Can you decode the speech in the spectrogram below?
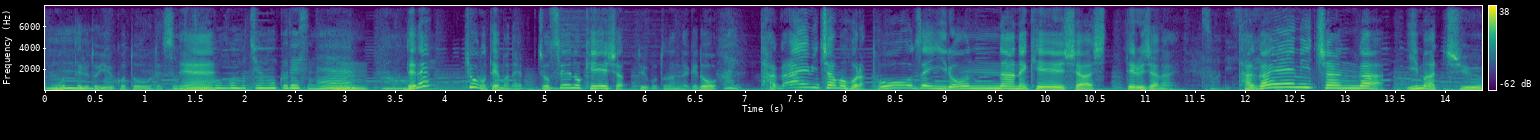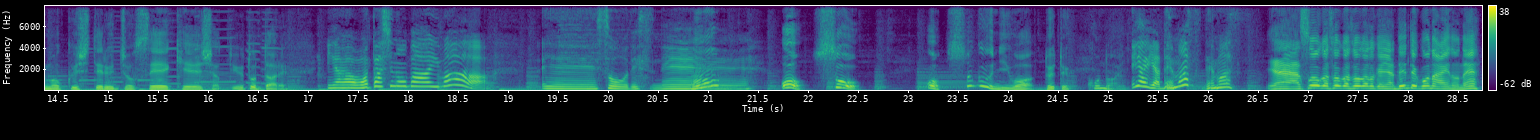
思ってるということですね。うん、今後も注目ですね、でね今日のテーマね女性の経営者っていうことなんだけど、はい、高恵美ちゃんもほら当然いろんなね経営者知ってるじゃない。ね、高恵美ちゃんが今注目してる女性経営者っていうと誰？いや私の場合は、えー、そうですね。あそうあすぐには出てこない？いやいや出ます出ますいやそうかそうかそうかそうかいや出てこないのね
